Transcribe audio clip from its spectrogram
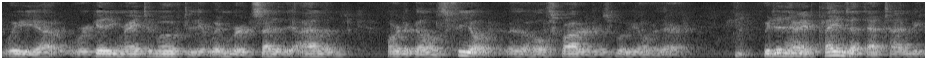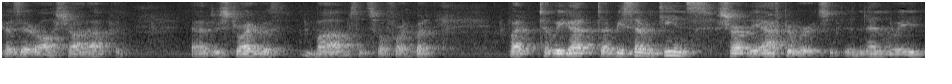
we uh, were getting ready to move to the windward side of the island over to Bellows Field. where The whole squadron was moving over there. We didn't have any planes at that time because they were all shot up and uh, destroyed with bombs and so forth. But but we got uh, B-17s shortly afterwards, and then we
